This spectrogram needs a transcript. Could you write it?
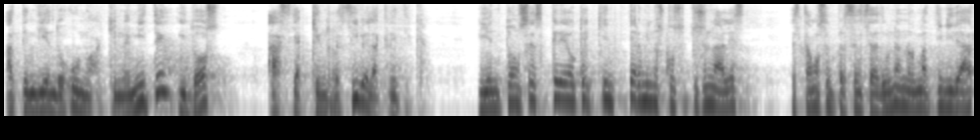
atendiendo, uno, a quien lo emite y dos, hacia quien recibe la crítica. Y entonces creo que aquí en términos constitucionales estamos en presencia de una normatividad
